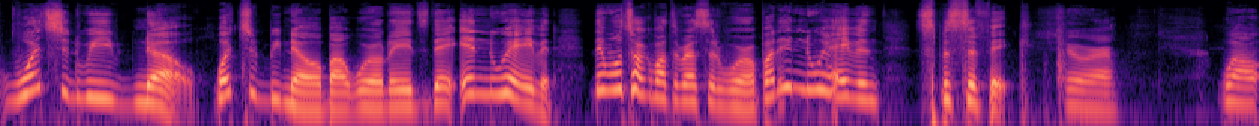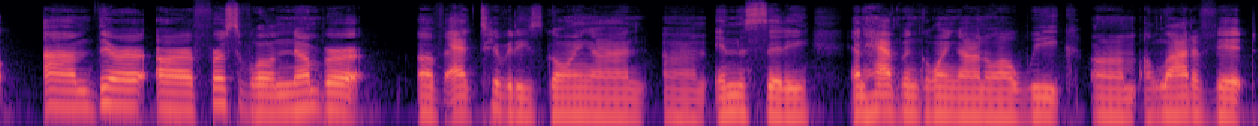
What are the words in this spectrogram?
what should we know? What should we know about World AIDS Day in New Haven? Then we'll talk about the rest of the world, but in New Haven specific. Sure. Well, um, there are, first of all, a number of activities going on um, in the city and have been going on all week. Um, a lot of it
